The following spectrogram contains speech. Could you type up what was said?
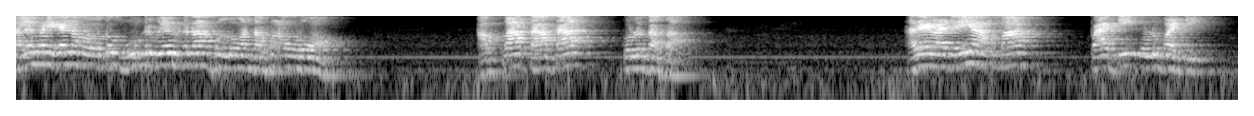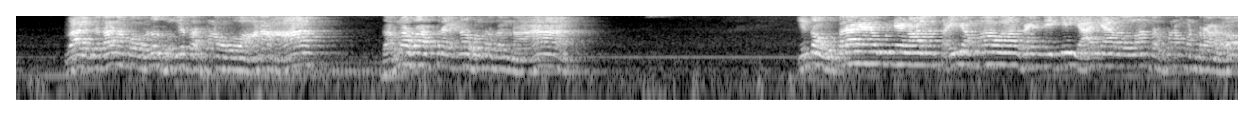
தலைமுறைகள் நம்ம வந்து மூன்று பேருக்கு தான் சொல்லுவோம் தர்ப்பணம் விடுவோம். அப்பா தாத்தா கொள்ளு தாத்தா. அதே மாதிரி அம்மா பாட்டி கொள்ளு பாட்டி. இவாளுக்கு தான் நம்ம வந்து சொல்லி தர்ப்பணம் வருவோம் ஆனா தர்மசாஸ்திரம் என்ன சொல்றதுன்னா இந்த உத்தராயண புண்ணிய காலம் தை அமாவாசை இன்னைக்கு யார் யாரெல்லாம் தர்ப்பணம் பண்றாளோ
